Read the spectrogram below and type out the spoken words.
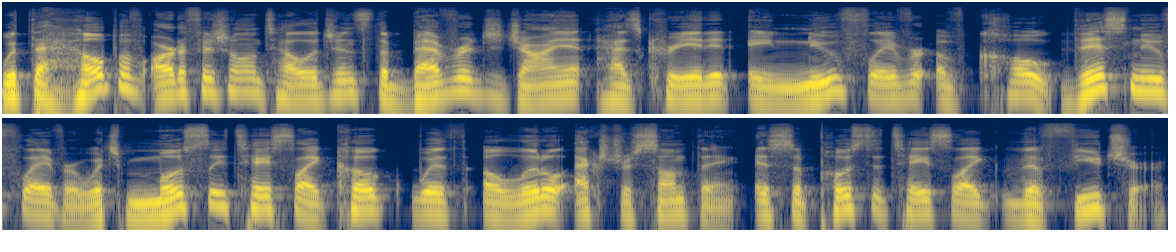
With the help of artificial intelligence, the beverage giant has created a new flavor of Coke. This new flavor, which mostly tastes like Coke with a little extra something, is supposed to taste like the future.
